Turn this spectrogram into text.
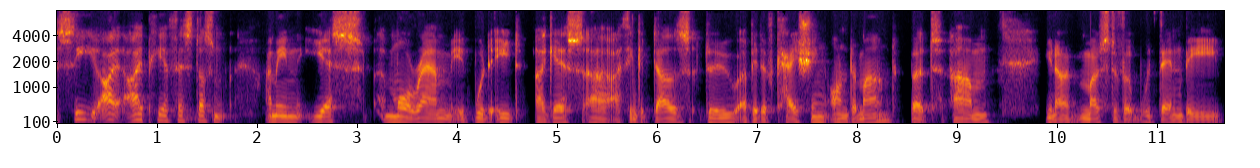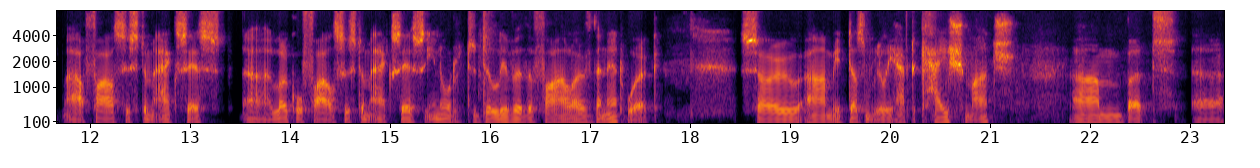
see, I, IPFS doesn't. I mean, yes, more RAM it would eat. I guess uh, I think it does do a bit of caching on demand, but um, you know, most of it would then be uh, file system access, uh, local file system access, in order to deliver the file over the network. So um, it doesn't really have to cache much. Um, but uh,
